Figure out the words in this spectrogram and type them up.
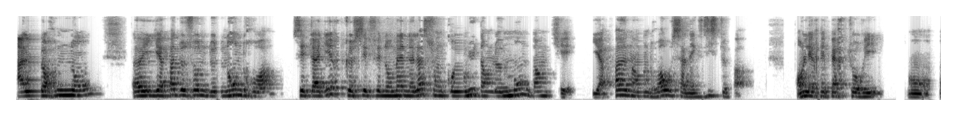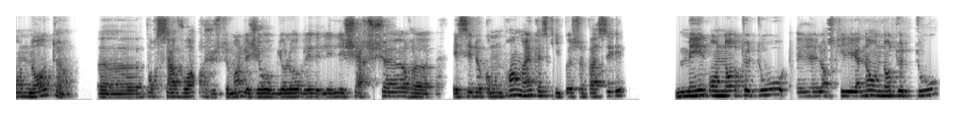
Alors non, euh, il n'y a pas de zone de non-droit, c'est-à-dire que ces phénomènes-là sont connus dans le monde entier. Il n'y a pas un endroit où ça n'existe pas. On les répertorie, on, note pour savoir justement, les géobiologues, les, chercheurs essaient de comprendre hein, qu'est-ce qui peut se passer, mais on note tout, et lorsqu'il y en a, on note tout.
